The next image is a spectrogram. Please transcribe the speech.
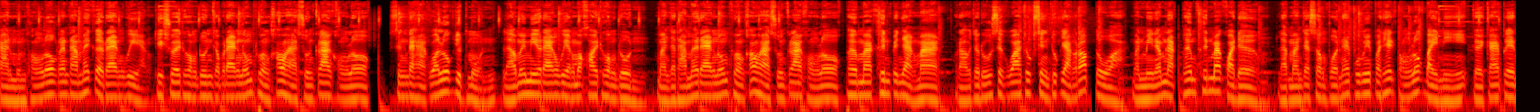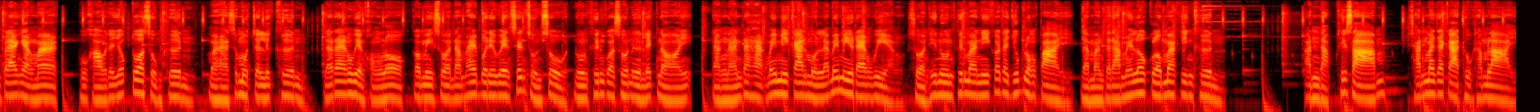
การหมุนของโลกนั้นทำให้เกิดแรงเหวี่ยง ที่ช่วยถ่วงดุลกับแรงโน้มถ่วงเข้าหาศูนย์กลางของโลก ซึ่งถ้าหากว่าโลกหยุดหมุน แล้วไม่มีแรงเหวี่ยงมาคอยถ่วงดุล มันจะทำให้แรงโน้มถ่วงเข้าหาศูนย์กลางของโลก เพิ่มมากขึ้นเป็นอย่างมาก เราจะรู้สึกว่าทุกสิ่งทุกอย่างรอบตัว มันมีน้ำหนักเพิ่มขึ้นมากกว่าเดิม และมันจะส่งผลให้ภูมิประเทศของโลกใบนี้ เกิดการเปลี่ยนแปลงอย่างมากภูเขาจะยกตัวสูงขึ้น มหาสมุทรจะลึกขึ้น และแรงเหวี่ยงของโลกก็มีส่วนทำให้บริเวณเส้นศูนย์สูตรนูนขึ้นกว่าส่วนอื่นเล็กน้อย ดังนั้นถ้าหากไม่มีการหมุนและไม่มีแรงเหวี่ยง ส่วนที่นูนขึ้นมานี้ก็จะยุบลงไป และมันจะทำให้โลกกลมมากยิ่งขึ้น อันดับที่ 3 ชั้นบรรยากาศถูกทำลาย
